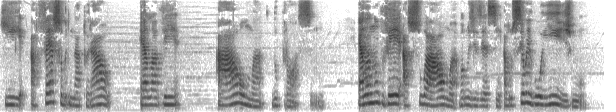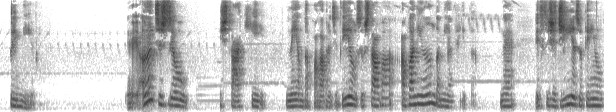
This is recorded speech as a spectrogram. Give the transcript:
que a fé sobrenatural ela vê a alma do próximo. Ela não vê a sua alma, vamos dizer assim, o seu egoísmo primeiro. É, antes de eu estar aqui lendo a palavra de Deus, eu estava avaliando a minha vida, né? Esses dias eu tenho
